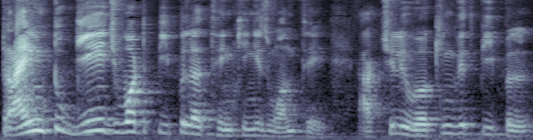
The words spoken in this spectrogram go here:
Trying to gauge what people are thinking is one thing. Actually, working with people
